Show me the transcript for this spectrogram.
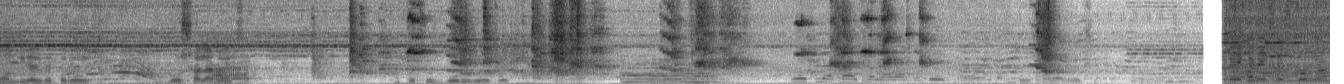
মন্দিরের ভেতরে গোশালা রয়েছে। প্রচুর গরু রয়েছে। এখানে শেষ করলাম।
